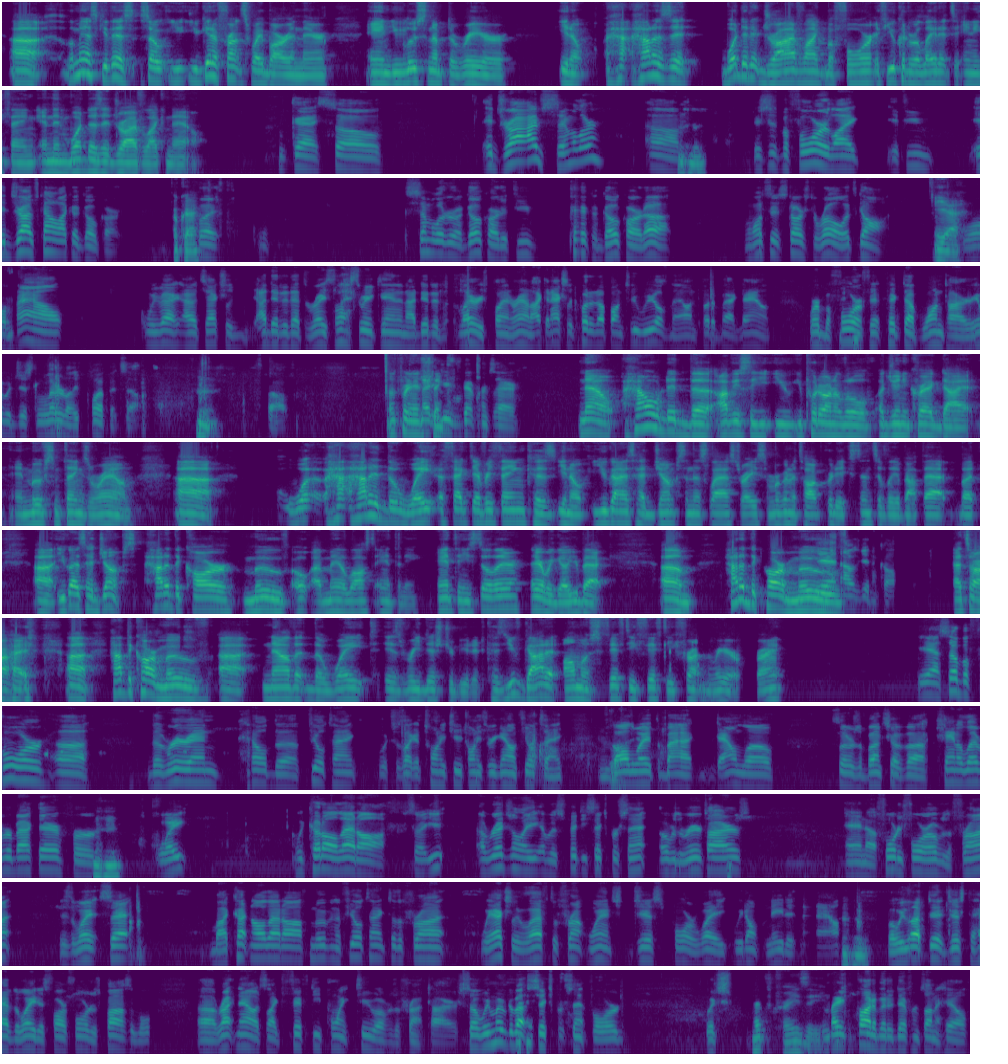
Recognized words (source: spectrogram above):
Uh, let me ask you this. So you, you get a front sway bar in there and you loosen up the rear. You know, how, how does it, what did it drive like before? If you could relate it to anything, and then what does it drive like now? Okay. So it drives similar. Um, mm-hmm. It's just before, like, if you, it drives kind of like a go kart. Okay. But similar to a go kart, if you pick a go kart up, once it starts to roll, it's gone. Yeah. Well, now we've it's actually I did it at the race last weekend, and I did it. Larry's playing around. I can actually put it up on two wheels now and put it back down. Where before, if it picked up one tire, it would just literally flip itself. Hmm. So that's pretty interesting. Huge difference there. Now, how did the obviously you you put her on a little a Jenny Craig diet and move some things around? Uh, what how, how did the weight affect everything? Because you know you guys had jumps in this last race and we're going to talk pretty extensively about that but uh, you guys had jumps. How did the car move? Oh i may have lost anthony. Anthony still there? There we go you're back. Um, how did the car move? Yeah i was getting a call. That's all right. Uh, how'd the car move uh, now that the weight is redistributed? Because you've got it almost 50 50 front and rear right? Yeah so before uh, the rear end held the fuel tank, which was like a 22, 23 gallon fuel tank. It was all the way at the back, down low. So there's a bunch of uh, cantilever back there for mm-hmm. weight. We cut all that off. So you, originally it was 56% over the rear tires and uh, 44 over the front is the way it's set. By cutting all that off, moving the fuel tank to the front, we actually left the front winch just for weight. We don't need it now, mm-hmm. but we left it just to have the weight as far forward as possible. Uh, right now, it's like 50.2 over the front tires. So we moved about 6% forward, which that's crazy. Made quite a bit of difference on a hill.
